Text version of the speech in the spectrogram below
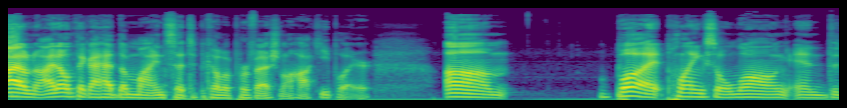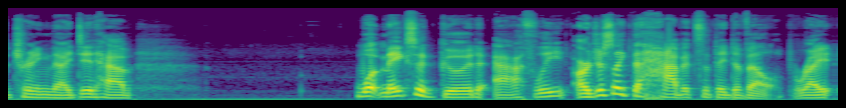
I don't know. I don't think I had the mindset to become a professional hockey player. Um, but playing so long and the training that I did have, what makes a good athlete are just like the habits that they develop, right?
